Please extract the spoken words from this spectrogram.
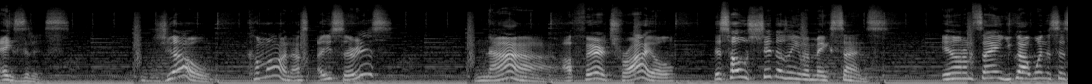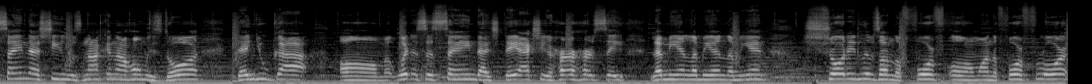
exodus. Joe, come on, are you serious? Nah, a fair trial. This whole shit doesn't even make sense. You know what I'm saying? You got witnesses saying that she was knocking on homie's door. Then you got um witnesses saying that they actually heard her say, "Let me in, let me in, let me in." Shorty lives on the fourth um on the fourth floor.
